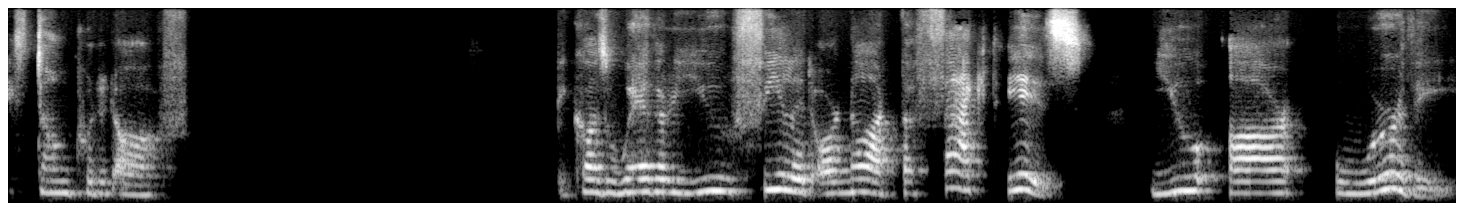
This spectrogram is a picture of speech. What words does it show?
is don't put it off. Because whether you feel it or not, the fact is you are worthy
